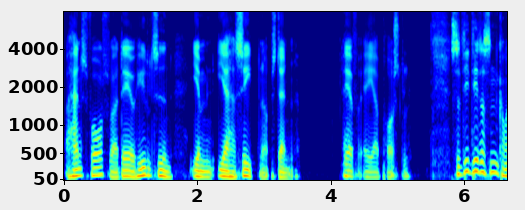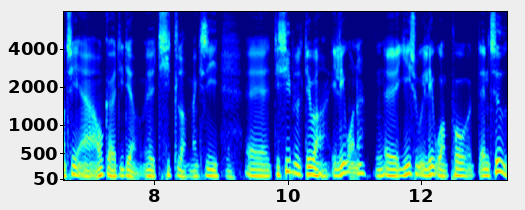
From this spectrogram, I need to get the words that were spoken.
Og hans forsvar, det er jo hele tiden, jamen, jeg har set den opstandende. Derfor er jeg apostel. Så det er det, der sådan kommer til at afgøre de der øh, titler, man kan sige. Mm. Øh, disciple, det var eleverne, mm. øh, Jesu elever på den tid.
